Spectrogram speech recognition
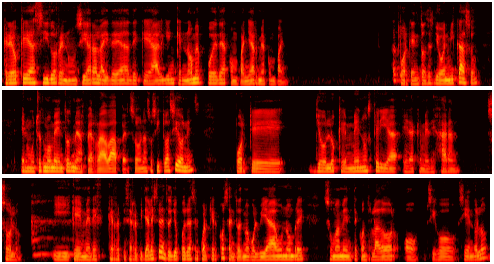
creo que ha sido renunciar a la idea de que alguien que no me puede acompañar me acompañe. Porque entonces yo en mi caso, en muchos momentos me aferraba a personas o situaciones porque yo lo que menos quería era que me dejaran solo. Y que, me dej- que se repitía la historia, entonces yo podría hacer cualquier cosa, entonces me volvía un hombre sumamente controlador o sigo siéndolo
